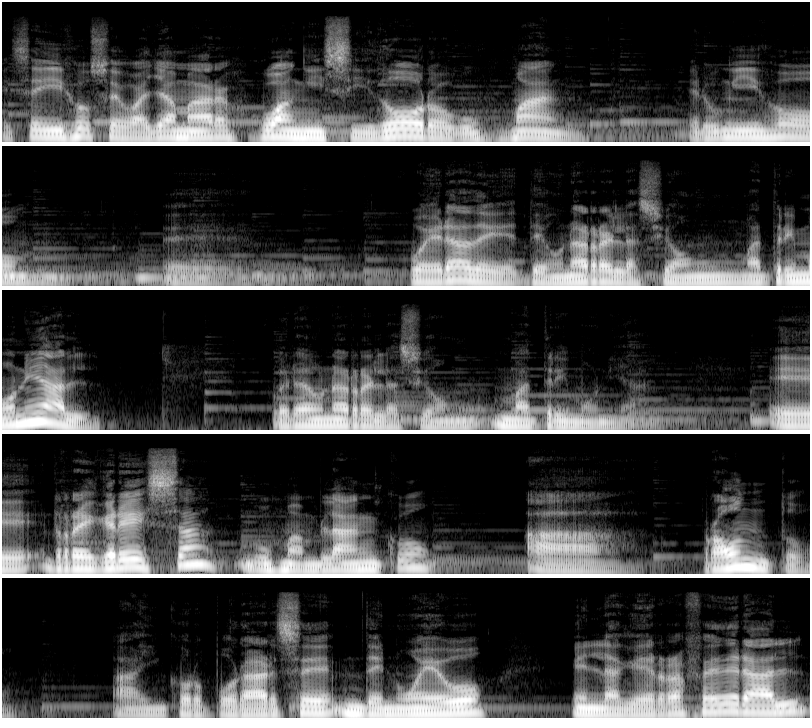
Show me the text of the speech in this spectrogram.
Ese hijo se va a llamar Juan Isidoro Guzmán. Era un hijo eh, fuera de, una relación matrimonial. Fuera de una relación matrimonial. Eh, regresa Guzmán Blanco a pronto a incorporarse de nuevo en la guerra federal.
